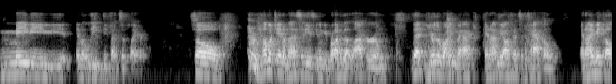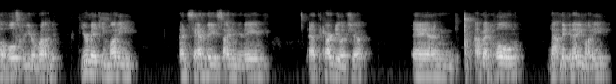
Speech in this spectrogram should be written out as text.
maybe an elite defensive player. So, how much animosity is going to be brought into that locker room that you're the running back and I'm the offensive tackle and I make all the holes for you to run? You're making money on Saturdays signing your name at the car dealership and I'm at home not making any money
